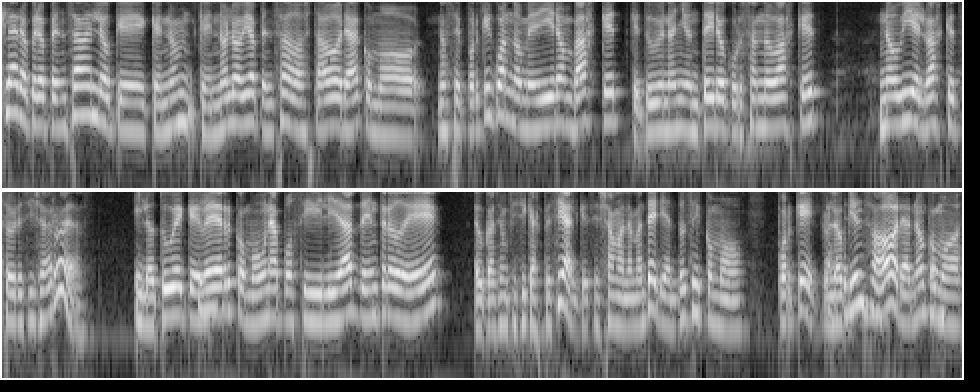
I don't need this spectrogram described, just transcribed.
Claro, pero pensaba en lo que, que, no, que no lo había pensado hasta ahora, como, no sé, ¿por qué cuando me dieron básquet, que tuve un año entero cursando básquet, no vi el básquet sobre silla de ruedas? Y lo tuve que ver como una posibilidad dentro de educación física especial, que se llama la materia. Entonces, como, ¿Por qué? Lo pienso ahora, ¿no? Como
